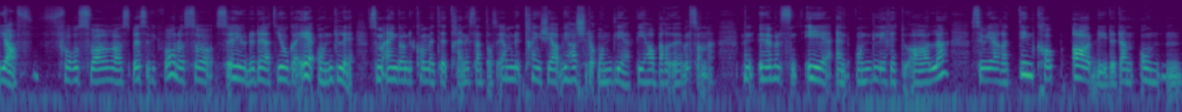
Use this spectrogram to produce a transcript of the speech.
Ja, for å svare spesifikt for det, så, så er jo det det at yoga er åndelig. Som en gang du kommer til et treningssenter, så ja, men du trenger ikke gjøre Vi har ikke det åndelige, vi har bare øvelsene. Men øvelsen er en åndelig rituale som gjør at din kropp adlyder den ånden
